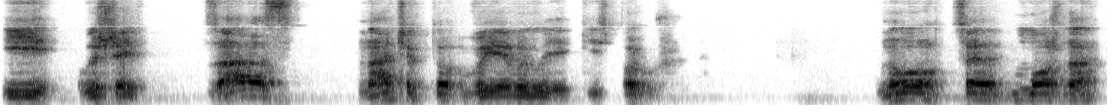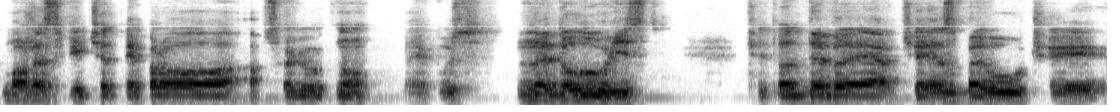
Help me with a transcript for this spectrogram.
І лише зараз, начебто, виявили якісь порушення. Ну, це можна може свідчити про абсолютну якусь недолугість, чи то ДБР, чи СБУ, чи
